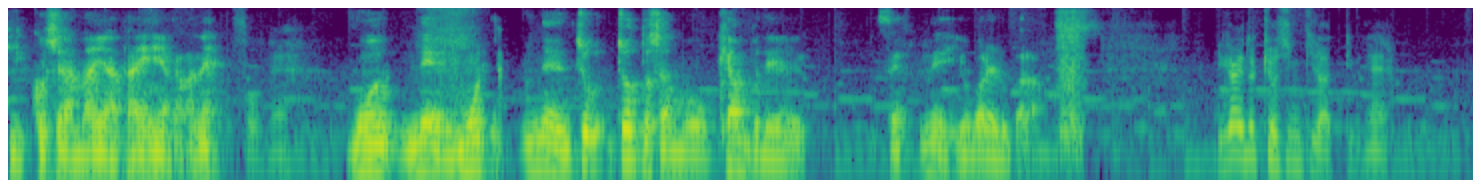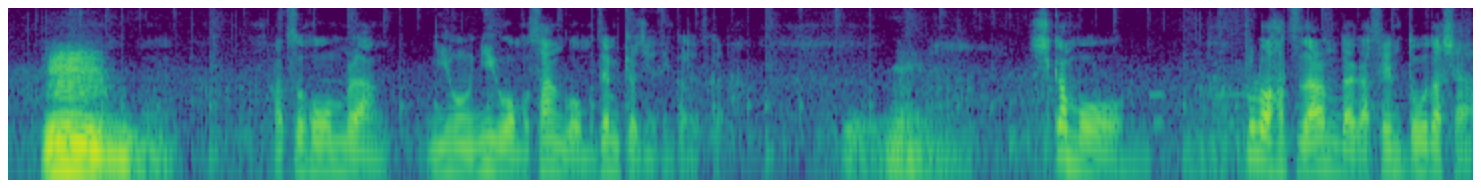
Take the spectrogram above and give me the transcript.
引っ越しはなんや大変やからね。そうね。もうね、もうね、ちょちょっとしたもうキャンプでせ、ね、呼ばれるから。意外と巨人キラーっていうね。うん。うん、初ホームラン、日本2号も3号も全部巨人戦からですから。そうね、うん、しかも、プロ初安打が先頭打者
